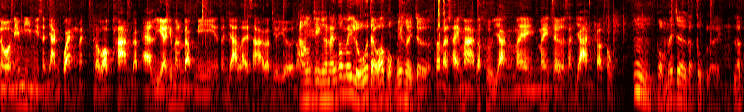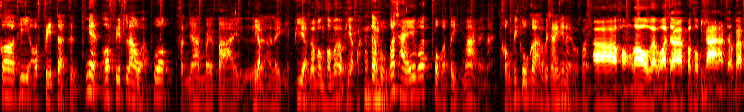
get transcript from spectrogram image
ร็วๆนี่มีมีสัญญาณแกว่งไหมแบบว่าผ่านแบบแอเรียที่มันแบบมีสัญญาณไร้สายแบบเยอะๆหน่อเอาจยริงๆอันนั้นก็ไม่รู้แต่ว่าผมไม่เคยเจอ ตั้งแต่ใช้มาก็คือยังไม่ไม่เจอสัญญาณกระตุก อืมผมไม่เจอกระตุกเลยอืมแล้วก็ที่ออฟฟิศอะถึงเนี่ยออฟฟิศเราอะพวกสัญญาณ Wi-Fi หรือเพียบ อะไรอย่างเงี้ยเพียบเซิร์ฟวงเซิร์ฟเวอร์เพียบ แต่ผมก็ใช้ว่าปกติมากเลยนะ ของพี่กุ๊กก็เอาไปใช้ที่ไหนมาบ้าง อ่าของเราแบบว่าจะประสบการณ์อาจจะแบบ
